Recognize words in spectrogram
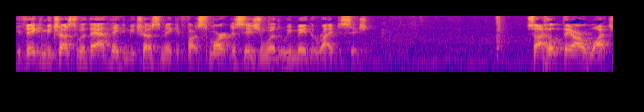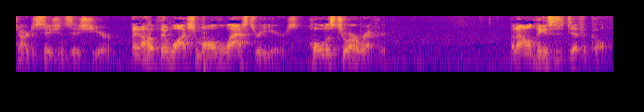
If they can be trusted with that, they can be trusted to make a smart decision whether we made the right decision. So I hope they are watching our decisions this year, and I hope they watch them all the last three years. Hold us to our record. But I don't think this is difficult.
